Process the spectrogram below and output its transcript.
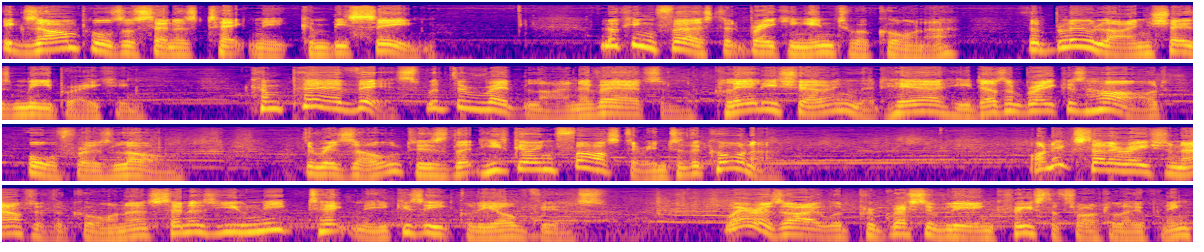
examples of Senna's technique can be seen. Looking first at braking into a corner, the blue line shows me braking. Compare this with the red line of Ayrton, clearly showing that here he doesn't brake as hard or for as long. The result is that he's going faster into the corner. On acceleration out of the corner, Senna's unique technique is equally obvious. Whereas I would progressively increase the throttle opening,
